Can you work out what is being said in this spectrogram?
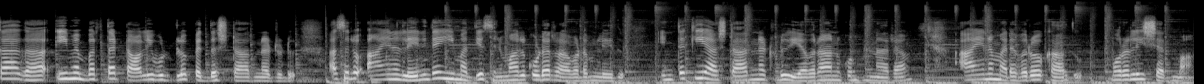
కాగా ఈమె భర్త టాలీవుడ్లో పెద్ద స్టార్ నటుడు. అసలు ఆయన లేనిదే ఈ మధ్య సినిమాలు కూడా రావడం లేదు. ఇంతకీ ఆ స్టార్ నటుడు ఎవరా అనుకుంటున్నారా? ఆయన మరెవరో కాదు. మురళీ శర్మ.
